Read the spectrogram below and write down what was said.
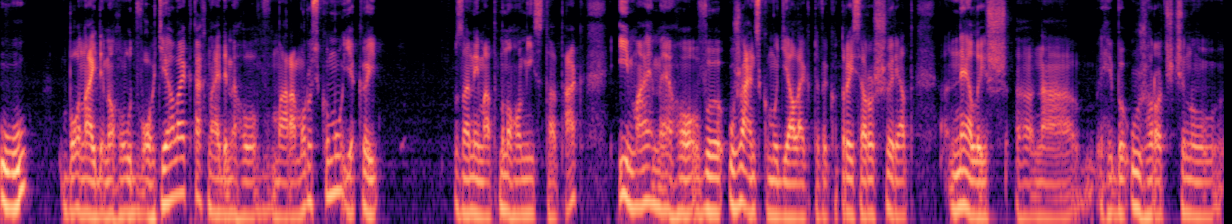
У, бо знайдемо його у двох діалектах, знайдемо його в Мараморському, який займат много міста, так, і маємо його в ужанському діалектові, котрий ся розширять не лише на гіби Ужгородщину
